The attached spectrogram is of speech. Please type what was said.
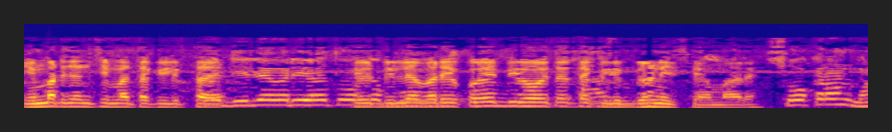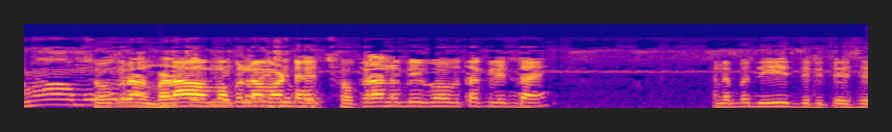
ઇમરજન્સીમાં તકલીફ થાય. ડિલિવરી કોઈ બી હોય તો તકલીફ ઘણી છે અમારે. છોકરાને મોકલવા ભણાવવા મોકલવા માટે છોકરાનું બી બહુ તકલીફ થાય. અને બધી એ જ રીતે છે.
